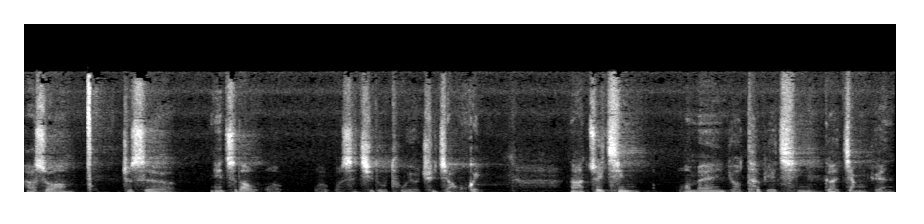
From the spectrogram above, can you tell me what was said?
他说：“就是你知道我我我是基督徒，有去教会。那最近我们有特别请一个讲员。”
